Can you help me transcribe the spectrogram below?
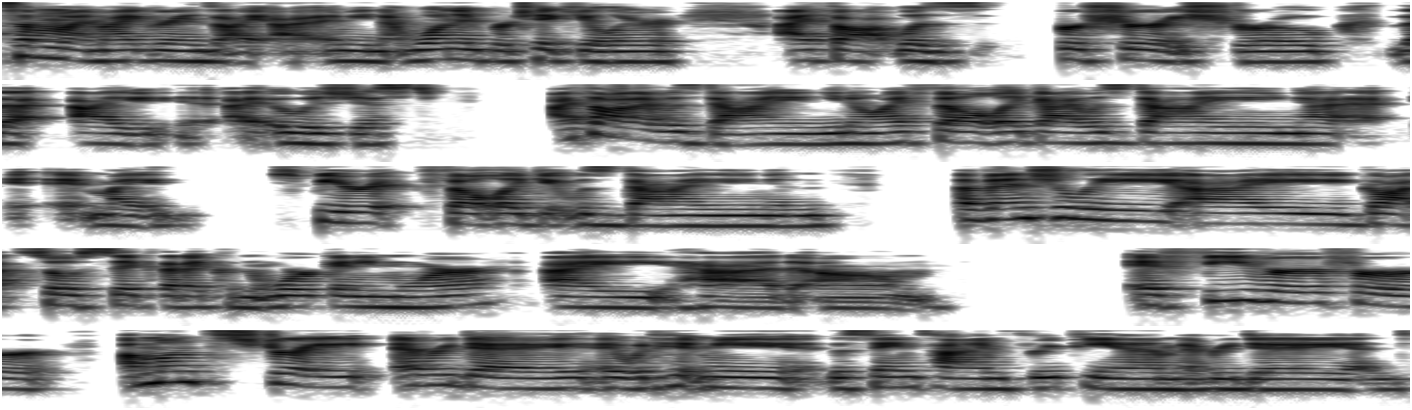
some of my migraines, I, I mean, one in particular, I thought was for sure a stroke. That I, I it was just, I thought I was dying. You know, I felt like I was dying. I, it, my spirit felt like it was dying and eventually i got so sick that i couldn't work anymore. I had um, a fever for a month straight every day. It would hit me at the same time 3 p.m every day and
